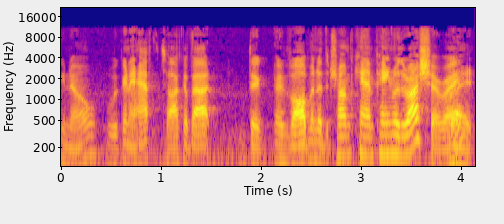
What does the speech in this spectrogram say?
you know, we're going to have to talk about the involvement of the Trump campaign with Russia, right?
